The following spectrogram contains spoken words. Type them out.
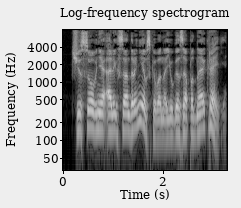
– часовня Александра Невского на юго-западной окраине.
